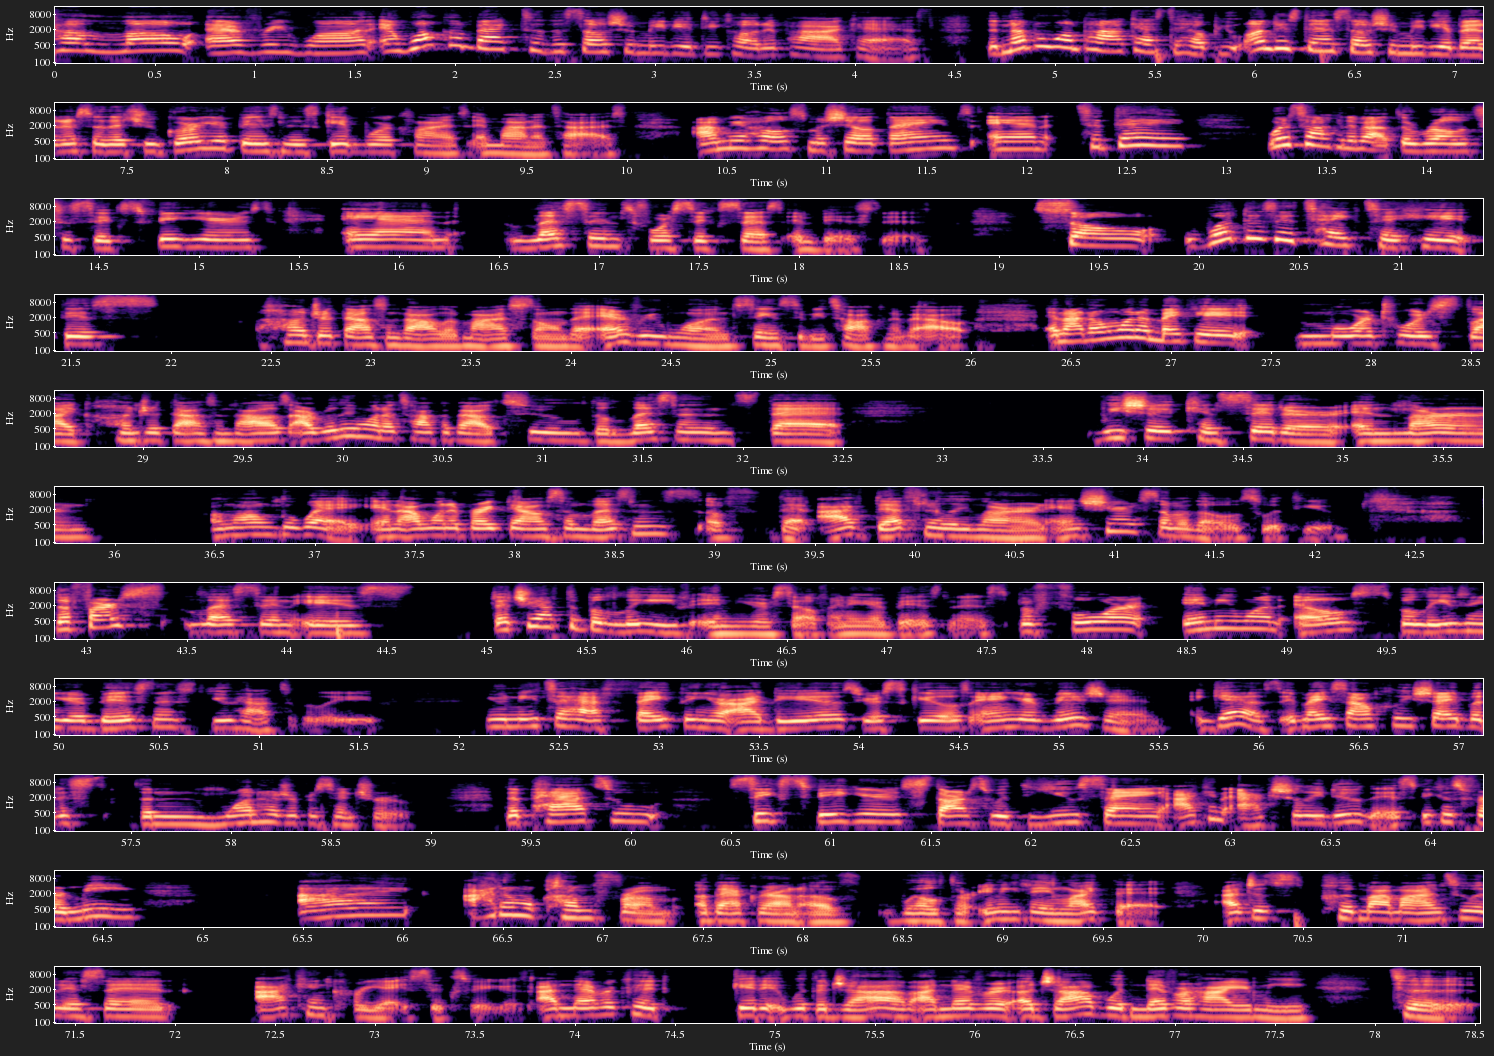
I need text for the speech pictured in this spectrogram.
Hello, everyone, and welcome back to the Social Media Decoded podcast, the number one podcast to help you understand social media better so that you grow your business, get more clients, and monetize. I'm your host, Michelle Thames, and today we're talking about the road to six figures and lessons for success in business. So, what does it take to hit this $100,000 milestone that everyone seems to be talking about? And I don't want to make it more towards like $100,000, I really want to talk about too the lessons that we should consider and learn along the way. And I want to break down some lessons of that I've definitely learned and share some of those with you. The first lesson is that you have to believe in yourself and in your business. Before anyone else believes in your business, you have to believe. You need to have faith in your ideas, your skills, and your vision. Yes, it may sound cliche, but it's the 100% true. The path to six figures starts with you saying, I can actually do this. Because for me, I I don't come from a background of wealth or anything like that. I just put my mind to it and said, I can create six figures. I never could get it with a job. I never, a job would never hire me to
